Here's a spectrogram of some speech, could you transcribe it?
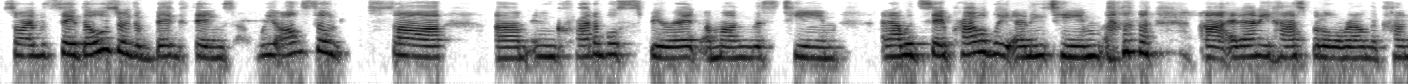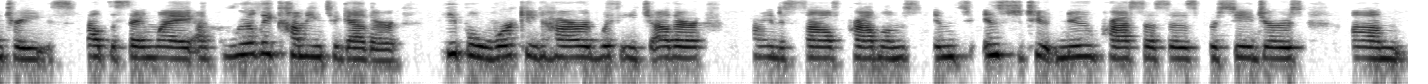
So I would say those are the big things. We also saw um, an incredible spirit among this team. And I would say probably any team uh, at any hospital around the country felt the same way, uh, really coming together, people working hard with each other, trying to solve problems, in, institute new processes, procedures, um,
